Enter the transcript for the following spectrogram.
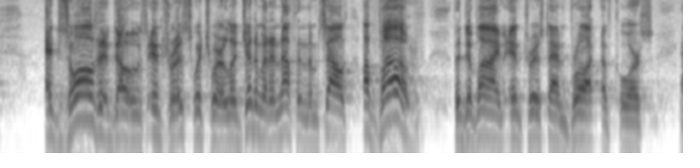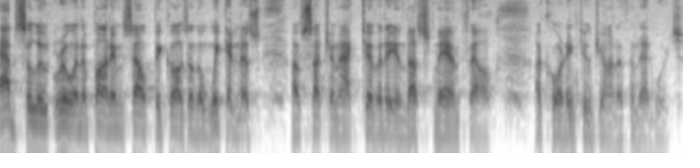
exalted those interests, which were legitimate enough in themselves, above the divine interest and brought, of course, absolute ruin upon himself because of the wickedness of such an activity, and thus man fell, according to Jonathan Edwards.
